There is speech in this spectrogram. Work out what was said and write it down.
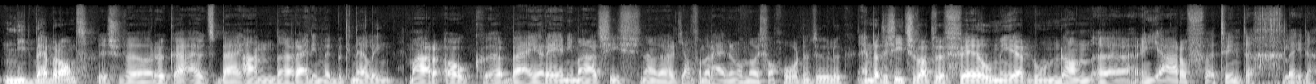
Niet bij brand. Dus we rukken uit bij aanrijding met beknelling. Maar ook uh, bij reanimaties. Nou, daar had Jan van der Heijden nog nooit van gehoord natuurlijk. En dat is iets wat we veel meer doen dan uh, een jaar of twintig geleden.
